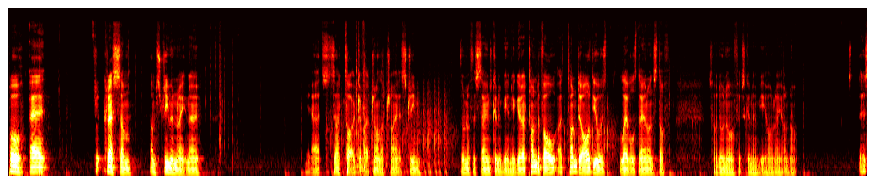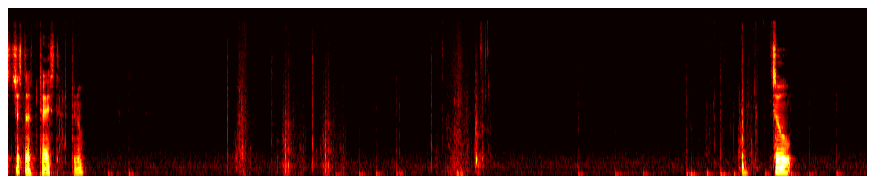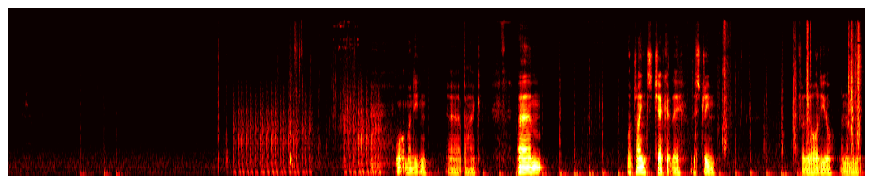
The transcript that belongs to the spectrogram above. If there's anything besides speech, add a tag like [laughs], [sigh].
Oh, uh, Chris, I'm I'm streaming right now. Yeah, it's, I thought I'd give it another try to stream. Don't know if the sound's going to be any good. I turned the vol, I turned the audio levels down on stuff, so I don't know if it's going to be all right or not. It's just a test, you know. So what am I needing? Uh, bag. Um, we're trying to check out the, the stream for the audio in a minute.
